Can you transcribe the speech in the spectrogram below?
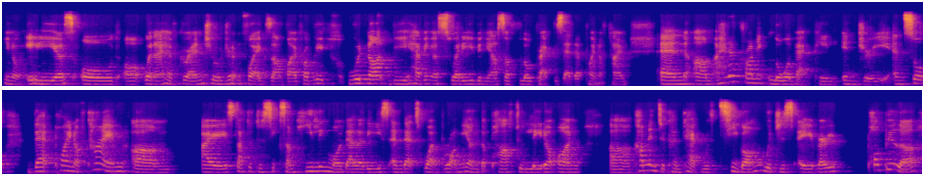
you know 80 years old or when i have grandchildren for example i probably would not be having a sweaty vinyasa flow practice at that point of time. And um, i had a chronic lower back pain injury. And so that point of time um, I started to seek some healing modalities, and that's what brought me on the path to later on uh, come into contact with Qigong, which is a very popular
